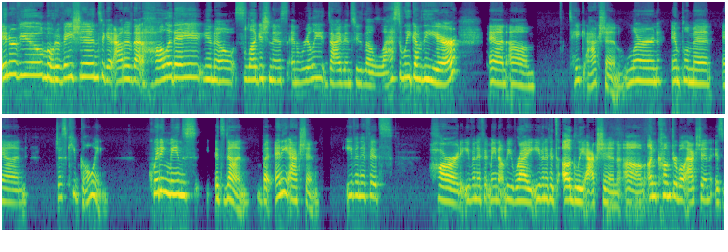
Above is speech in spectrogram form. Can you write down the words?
interview motivation to get out of that holiday, you know, sluggishness and really dive into the last week of the year and um take action, learn, implement and just keep going. Quitting means it's done, but any action, even if it's hard, even if it may not be right, even if it's ugly action, um, uncomfortable action is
